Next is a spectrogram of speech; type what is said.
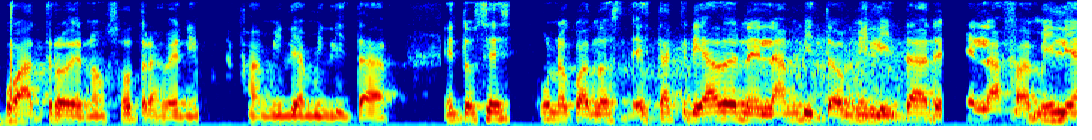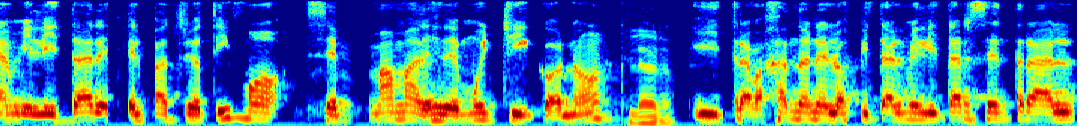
cuatro de nosotras venimos de familia militar. Entonces, uno cuando está criado en el ámbito militar, en la familia militar, el patriotismo se mama desde muy chico, ¿no? Claro. Y trabajando en el Hospital Militar Central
